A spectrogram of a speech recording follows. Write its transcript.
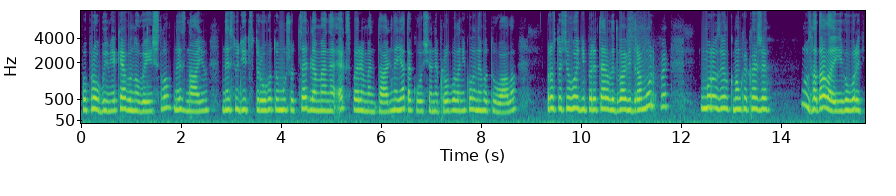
Попробуємо, яке воно вийшло. Не знаю. Не судіть строго, тому що це для мене експериментальне. Я такого ще не пробувала, ніколи не готувала. Просто сьогодні перетерли два відра моркви у морозилку. Мамка каже, ну, згадала і говорить,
